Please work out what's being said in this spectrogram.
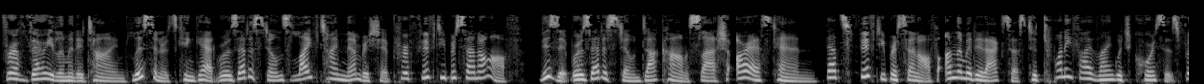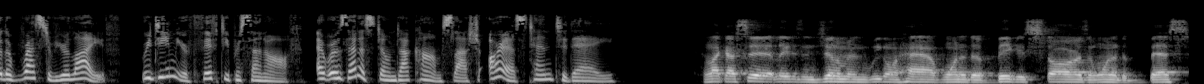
For a very limited time, listeners can get Rosetta Stone's lifetime membership for 50% off. Visit rosettastone.com slash rs10. That's 50% off unlimited access to 25 language courses for the rest of your life. Redeem your 50% off at rosettastone.com slash rs10 today. Like I said, ladies and gentlemen, we're going to have one of the biggest stars and one of the best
